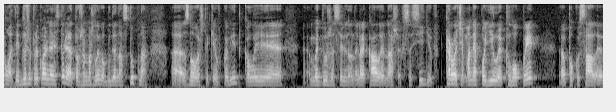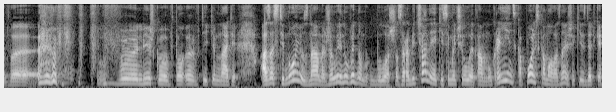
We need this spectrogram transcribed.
От, і дуже прикольна історія, то вже можливо буде наступна. е, Знову ж таки, в ковід, коли ми дуже сильно налякали наших сусідів. Коротше, мене поїли клопи, е, покусали в, в, в ліжку в, то, е, в тій кімнаті. А за стіною з нами жили. Ну, видно було, що заробітчани якісь, і ми чули там українська, польська мова, знаєш, якісь дядьки.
